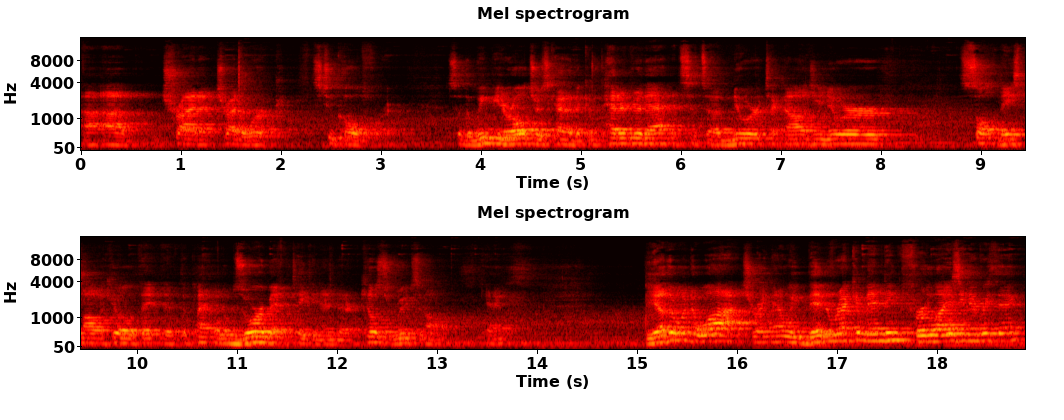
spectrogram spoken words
uh, uh, try to try to work. It's too cold for it. So the Weed Beater Ultra is kind of the competitor to that. It's, it's a newer technology, newer salt-based molecule that, that the plant will absorb it and take it in better. It kills the roots and all. Okay. The other one to watch right now, we've been recommending fertilizing everything.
